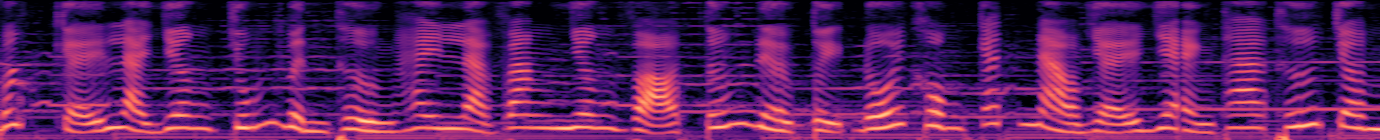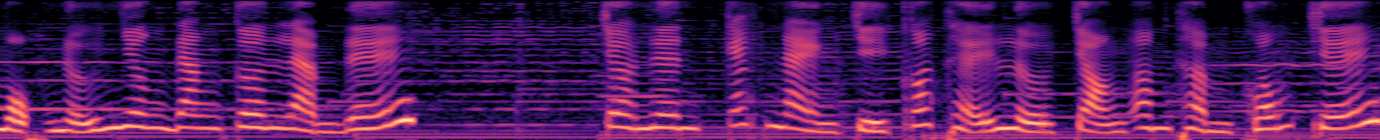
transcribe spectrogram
Bất kể là dân chúng bình thường hay là văn nhân võ tướng đều tuyệt đối không cách nào dễ dàng tha thứ cho một nữ nhân đăng cơ làm đế. Cho nên, các nàng chỉ có thể lựa chọn âm thầm khống chế.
